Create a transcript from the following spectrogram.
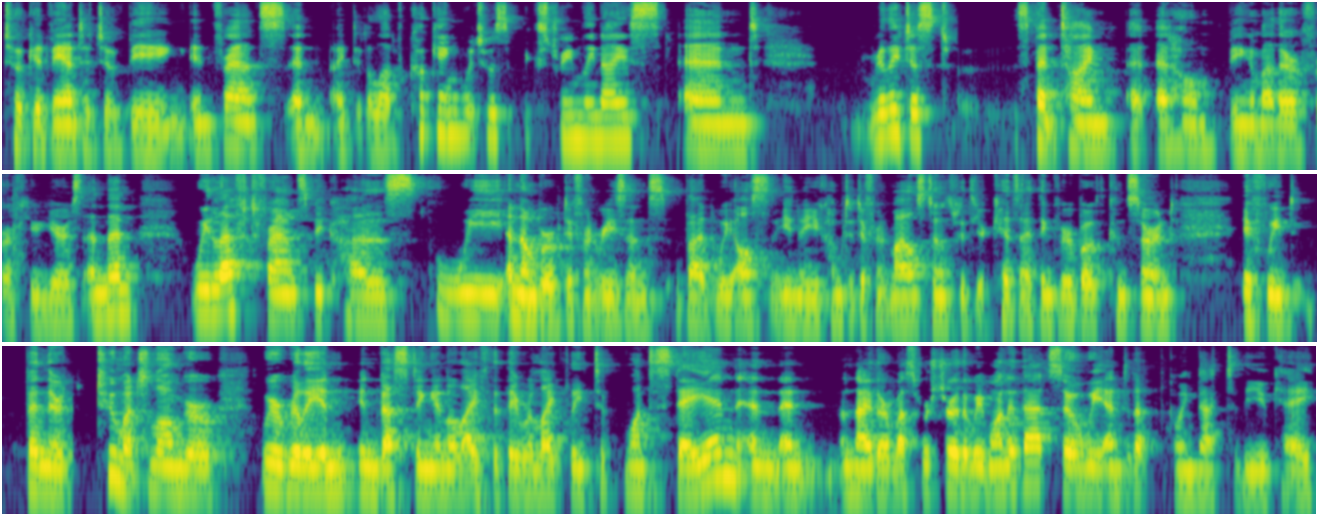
took advantage of being in France and I did a lot of cooking, which was extremely nice and really just spent time at, at home being a mother for a few years. And then we left France because we a number of different reasons, but we also, you know, you come to different milestones with your kids. I think we were both concerned if we'd been there too much longer, we were really in, investing in a life that they were likely to want to stay in, and and neither of us were sure that we wanted that. So we ended up going back to the UK.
